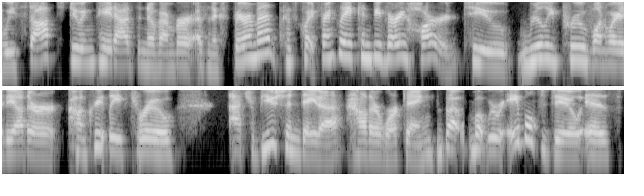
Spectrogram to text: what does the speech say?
we stopped doing paid ads in November as an experiment because, quite frankly, it can be very hard to really prove one way or the other concretely through attribution data how they're working. But what we were able to do is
